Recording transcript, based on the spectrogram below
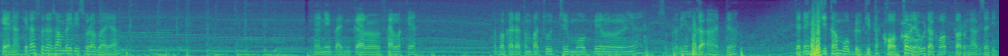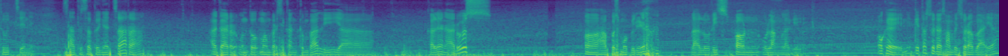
Oke, nah kita sudah sampai di Surabaya. Nah, ini bengkel velg ya. Apakah ada tempat cuci mobilnya? Sepertinya nggak ada jadi kita mobil kita kotor ya udah kotor nggak bisa dicuci nih satu-satunya cara agar untuk membersihkan kembali ya kalian harus uh, hapus mobilnya lalu respawn ulang lagi. Oke ini kita sudah sampai Surabaya.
